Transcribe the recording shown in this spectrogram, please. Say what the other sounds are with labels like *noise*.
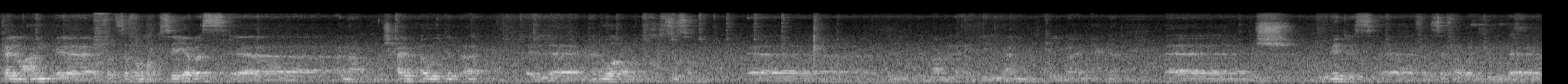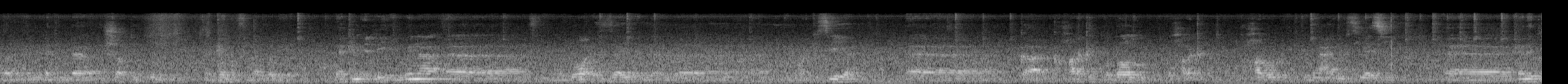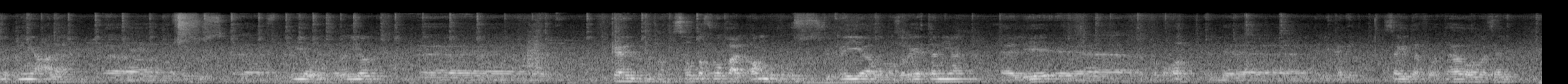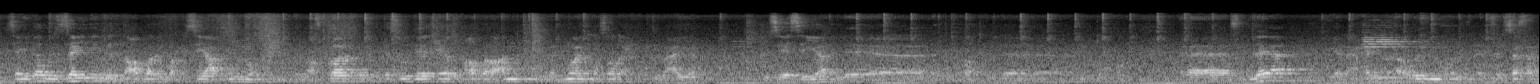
هتكلم عن آه، الفلسفة الماركسية بس آه، أنا مش حابب قوي تبقى الندوة متخصصة آه، بالمعنى الأكاديمي يعني الكلمة ان إحنا مش بندرس فلسفة ولكن ده لكن ده مش شرط يكون مكانه في الندوة لكن اللي يهمنا في الموضوع إزاي الماركسية كحركة نضال وحركة تحرر اجتماعي وسياسي كانت مبنية على آه، اسس آه، فكرية ونظريه آه، كانت بتتصدى في واقع الأمر بأسس فكرية ونظرية ثانية للطبقات اللي كانت سيده في وقتها وما زالت سيده وإزاي قدرت تعبر الماركسيه عن إنه الأفكار اللي بتسود ديت هي بتعبر عن مجموعة مصالح اجتماعية وسياسية للطبقات. آه، في البداية يعني احب أقول إنه الفلسفة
